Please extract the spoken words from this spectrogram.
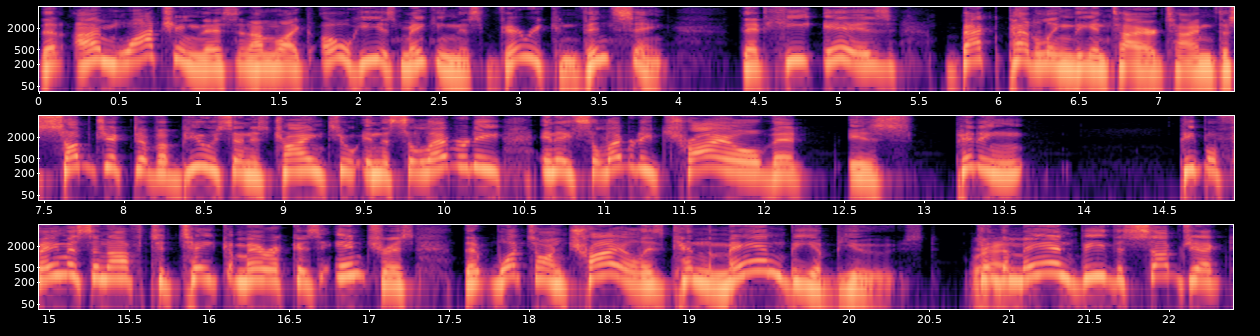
that I'm watching this and I'm like, oh, he is making this very convincing that he is backpedaling the entire time, the subject of abuse, and is trying to, in the celebrity, in a celebrity trial that is pitting people famous enough to take America's interest, that what's on trial is can the man be abused? Can the man be the subject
